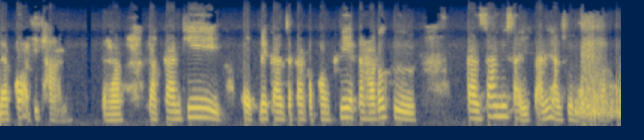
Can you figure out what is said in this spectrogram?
แล้วก็อธิษฐานนะคะหลักการที่หกในการจัดการกับความเครียดนะคะ ก็คือ การสร้างนิสัยการอธิษฐานส่วนตัว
